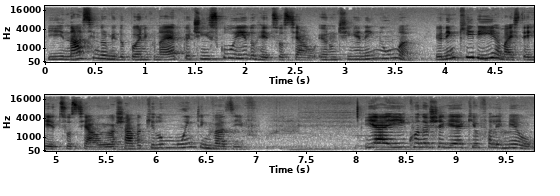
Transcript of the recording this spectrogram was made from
E na síndrome do pânico, na época, eu tinha excluído rede social. Eu não tinha nenhuma. Eu nem queria mais ter rede social. Eu achava aquilo muito invasivo. E aí, quando eu cheguei aqui, eu falei, meu,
